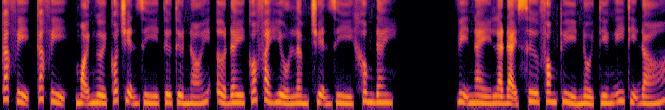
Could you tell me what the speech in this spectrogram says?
Các vị, các vị, mọi người có chuyện gì từ từ nói, ở đây có phải hiểu lầm chuyện gì không đây? Vị này là đại sư phong thủy nổi tiếng y thị đó,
